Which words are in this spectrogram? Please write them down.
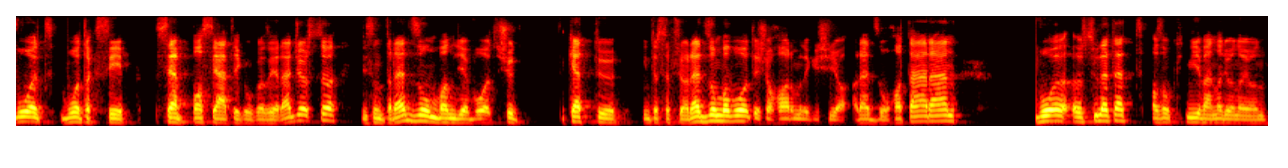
volt, voltak szép, szebb passzjátékok azért rodgers viszont a red zone-ban ugye volt, sőt, kettő interception a red zone volt, és a harmadik is a red zone határán vol, született, azok nyilván nagyon-nagyon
